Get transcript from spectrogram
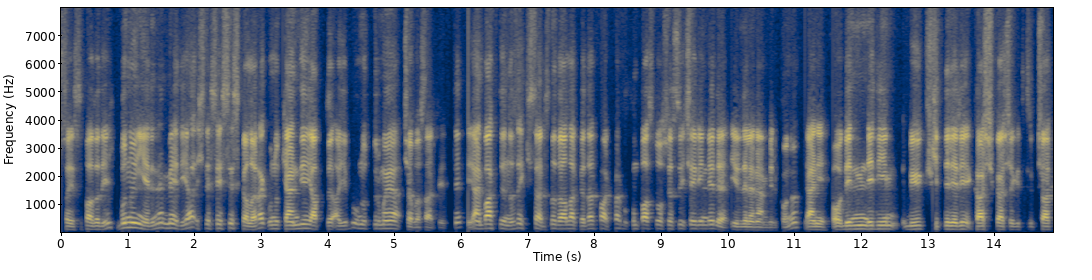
sayısı fazla değil. Bunun yerine medya işte sessiz kalarak onu kendi yaptığı ayıbı unutturmaya çaba sarf etti. Yani baktığınızda ikisi arasında dağlar kadar fark var. Bu kumpas dosyası içeriğinde de irdelenen bir konu. Yani o benim dediğim büyük kitleleri karşı karşıya getirip çarp,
